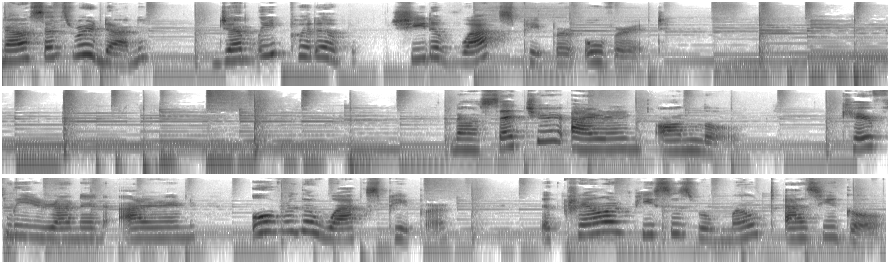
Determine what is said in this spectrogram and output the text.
Now since we're done, gently put a sheet of wax paper over it. Now set your iron on low. Carefully run an iron over the wax paper. The crayon pieces will melt as you go.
